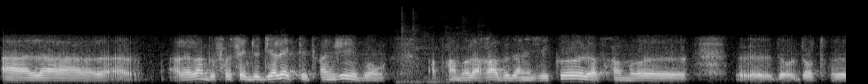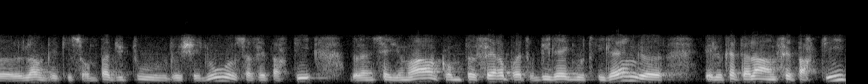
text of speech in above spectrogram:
à la, à la langue, enfin, de dialecte étranger. Bon, apprendre l'arabe dans les écoles, apprendre euh, euh, d'autres langues qui sont pas du tout de chez nous, ça fait partie de l'enseignement qu'on peut faire pour être bilingue ou trilingue, et le catalan en fait partie.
